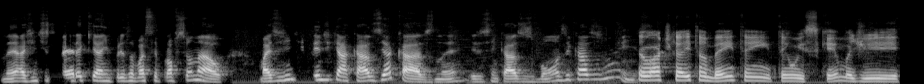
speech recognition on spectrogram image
Né? A gente espera que a empresa vai ser profissional, mas a gente entende que há casos e há casos, né? Existem casos bons e casos ruins. Eu acho que aí também tem, tem um esquema de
